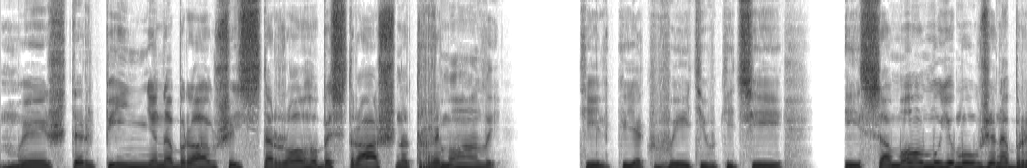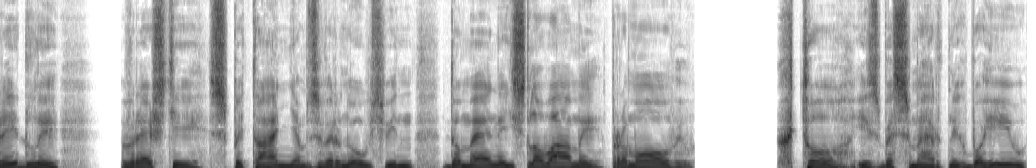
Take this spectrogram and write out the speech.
Ми ж терпіння, набравшись старого, безстрашно тримали, тільки як витівки ці і самому йому вже набридли. Врешті з питанням звернувся він до мене і словами промовив Хто із безсмертних богів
